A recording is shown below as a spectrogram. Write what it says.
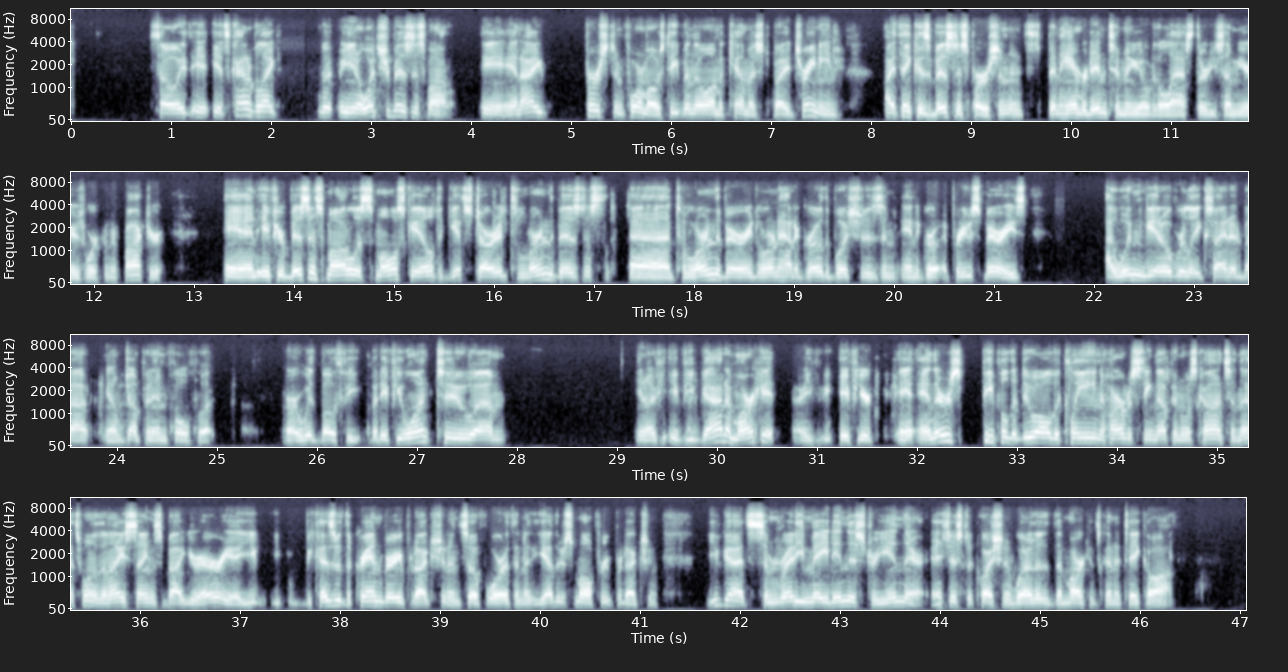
So it, it, it's kind of like, you know, what's your business model? And I first and foremost, even though I'm a chemist by training, I think as a business person, it's been hammered into me over the last 30 some years working with Procter. And if your business model is small scale to get started, to learn the business, uh, to learn the berry, to learn how to grow the bushes and, and to grow, produce berries, I wouldn't get overly excited about, you know, jumping in full foot or with both feet. But if you want to, um, you know, if, if you've got a market, if, if you're, and, and, there's people that do all the clean harvesting up in Wisconsin. That's one of the nice things about your area. You, you because of the cranberry production and so forth, and the other small fruit production, you've got some ready-made industry in there. It's just a question of whether the market's going to take off.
